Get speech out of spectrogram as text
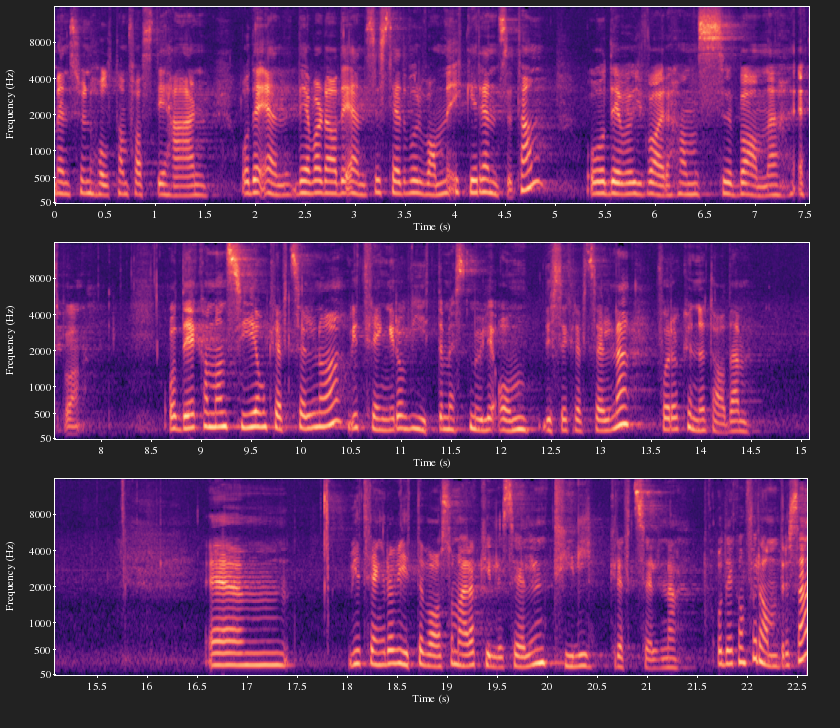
mens hun holdt ham fast i hæren. Det, det, var da det eneste stedet hvor vannet ikke renset ham, og det var hans bane etterpå. Og Det kan man si om kreftcellene òg. Vi trenger å vite mest mulig om disse kreftcellene for å kunne ta dem. Um, vi trenger å vite hva som er akilleshælen til kreftcellene. Og det kan forandre seg.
